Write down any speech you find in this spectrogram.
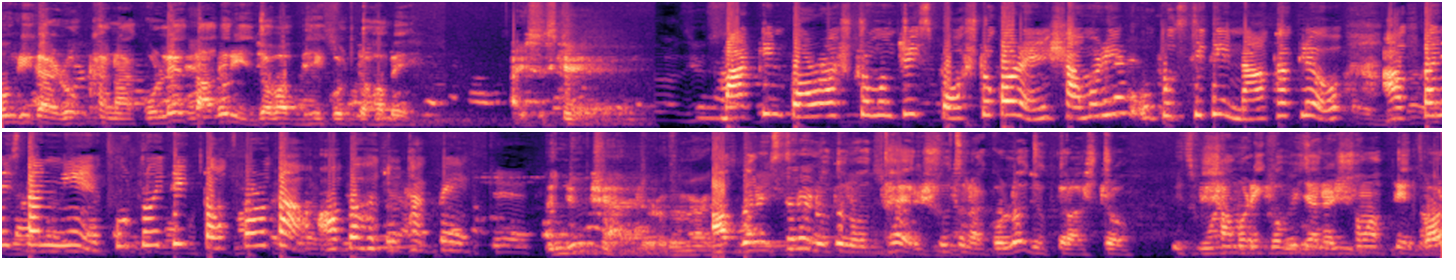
অঙ্গীকার রক্ষা না করলে তাদেরই জবাবদিহি করতে হবে। মার্কিন পররাষ্ট্রমন্ত্রী স্পষ্ট করেন সামরিক উপস্থিতি না থাকলেও আফগানিস্তান নিয়ে কূটনৈতিক তৎপরতা অব্যাহত থাকবে। আফগানিস্তানের নতুন অধ্যায়ের সূচনা করল যুক্তরাষ্ট্র। সামরিক অভিযানের সমাপ্তির পর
